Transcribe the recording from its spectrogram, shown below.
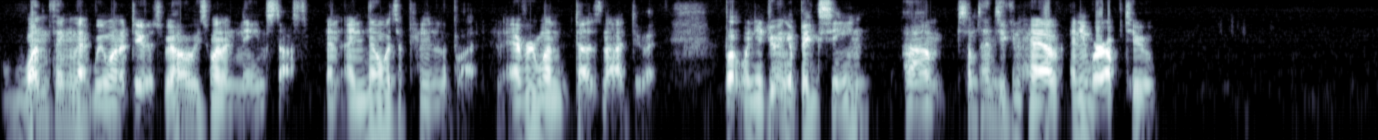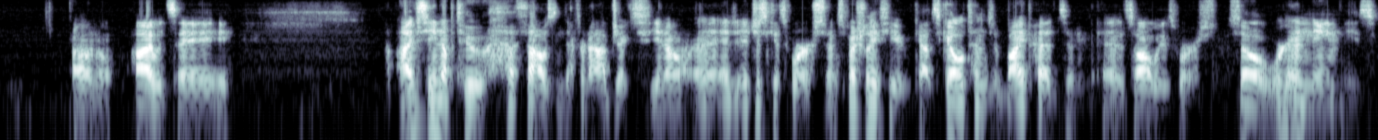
one thing that we want to do is we always want to name stuff. And I know it's a pain in the butt, and everyone does not do it. But when you're doing a big scene, um, sometimes you can have anywhere up to, I don't know, I would say, I've seen up to a thousand different objects, you know, and it, it just gets worse, and especially if you've got skeletons and bipeds, and, and it's always worse. So we're going to name these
